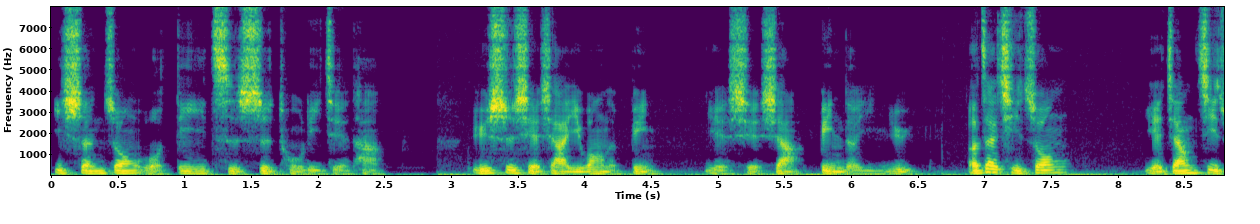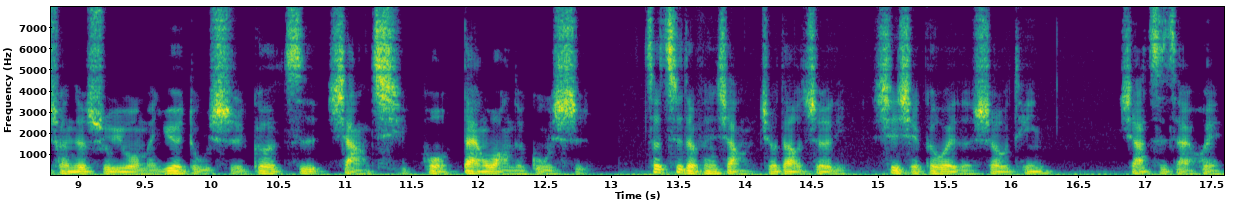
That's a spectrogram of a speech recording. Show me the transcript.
一生中我第一次试图理解他。于是写下遗忘的病，也写下病的隐喻，而在其中，也将寄存着属于我们阅读时各自想起或淡忘的故事。这次的分享就到这里，谢谢各位的收听，下次再会。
